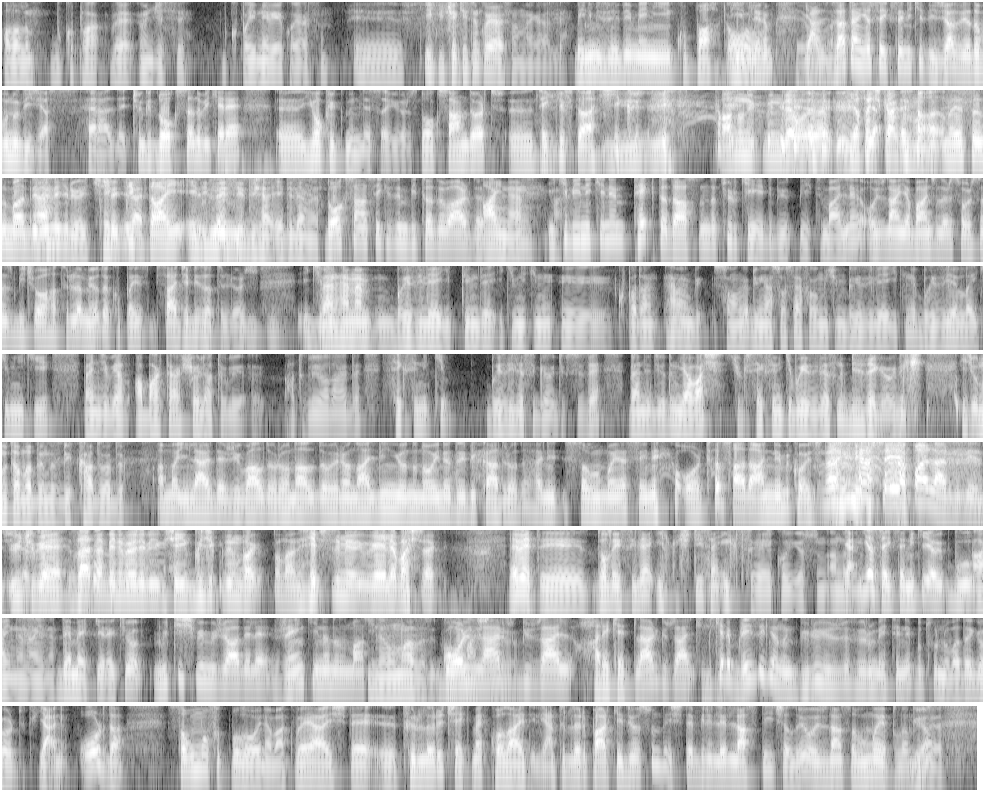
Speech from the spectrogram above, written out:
alalım bu kupa ve öncesi. Bu kupayı nereye koyarsın? Ee, İlk üçe kesin koyarsın ama herhalde. Benim izlediğim en iyi kupa diyebilirim. Oo, yani zaten ya 82 diyeceğiz ya da bunu diyeceğiz herhalde. Çünkü 90'ı bir kere e, yok hükmünde sayıyoruz. 94 e, teklif dahi. Kanun hükmünde yasa çıkartılmalı. Anayasanın maddelerine giriyor. İki Teklif girer. dahi edilmesi düşer, edilemez. 98'in bir tadı vardı. Aynen. 2002'nin tek tadı aslında Türkiye'ydi büyük bir ihtimalle. O yüzden yabancıları sorsanız birçoğu hatırlamıyor da kupayı sadece biz hatırlıyoruz. 2000... Ben hemen Brezilya'ya gittiğimde 2002'nin e, kupadan hemen bir sonra Dünya Sosyal Forumu için Brezilya'ya gittiğimde Brezilyalı 2002'yi bence biraz abartarak şöyle hatırlıyor, hatırlıyorlardı. 82 Brezilya'sı gördük size. Ben de diyordum yavaş. Çünkü 82 Brezilya'sını biz de gördük. Hiç unutamadığımız bir kadrodur. Ama ileride Rivaldo, Ronaldo ve Ronaldinho'nun oynadığı bir kadroda hani savunmaya seni orta sahada annemi koysunlar yine bir şey yaparlardı diye düşünüyorum. 3R. Zaten benim öyle bir şeyim gıcıklığım var. Ulan hepsi mi R ile başlar? Evet e, dolayısıyla ilk üç değil sen ilk sıraya koyuyorsun. Ya, ya 82 ya bu aynen, aynen. demek gerekiyor. Müthiş bir mücadele. Renk inanılmaz. İnanılmaz. Goller güzel, hareketler güzel. Kesin. Bir kere Brezilya'nın gülü yüzü hürmetini bu turnuvada gördük. Yani orada savunma futbolu oynamak veya işte e, tırları çekmek kolay değil. Yani tırları park ediyorsun da işte birileri lastiği çalıyor o yüzden savunma yapılamıyor.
